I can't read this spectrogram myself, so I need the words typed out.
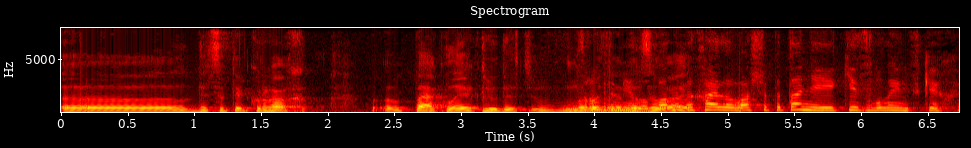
е, десяти кругах е, пекла, як люди в- народі Зрозуміло. Пане. Михайло, ваше питання, які з волинських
